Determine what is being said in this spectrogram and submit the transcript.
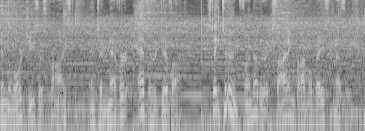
in the Lord Jesus Christ and to never, ever give up. Stay tuned for another exciting Bible based message.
